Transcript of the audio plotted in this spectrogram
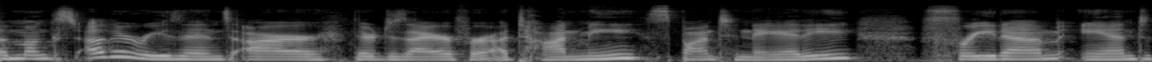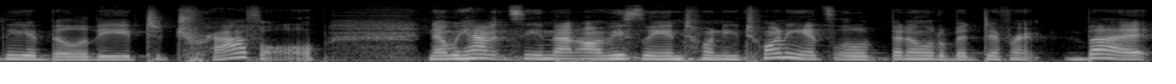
amongst other reasons are their desire for autonomy, spontaneity, freedom, and the ability to travel. Now we haven't seen that obviously in 2020. It's a little, been a little bit different, but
